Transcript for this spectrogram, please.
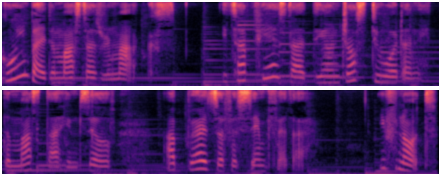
Going by the master's remarks, it appears that the unjust steward and the master himself are birds of the same feather. If not,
